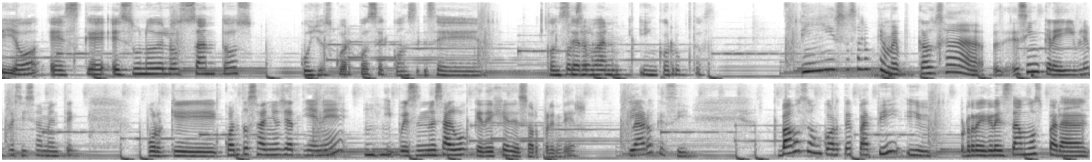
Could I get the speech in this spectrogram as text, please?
Pío es que es uno de los santos cuyos cuerpos se, conservan, incorruptos. Y eso es algo que me causa, es increíble precisamente porque cuántos años ya tiene y pues no es algo que deje de sorprender. Claro que sí. Vamos a un corte, Pati, y regresamos para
